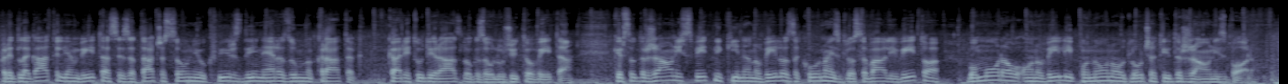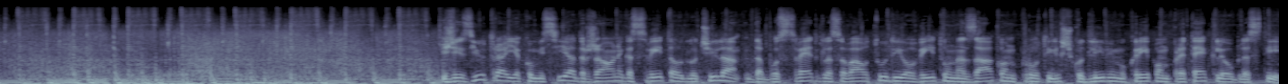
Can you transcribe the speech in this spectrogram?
Predlagateljem veta se za ta časovni okvir zdi nerazumno kratek, kar je tudi razlog za vložitev veta. Ker so državni svetniki na novelo zakona izglasovali veto, bo moral o noveli ponovno odločati državni zbor. Že zjutraj je komisija državnega sveta odločila, da bo svet glasoval tudi o vetu na zakon proti škodljivim ukrepom pretekle oblasti,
